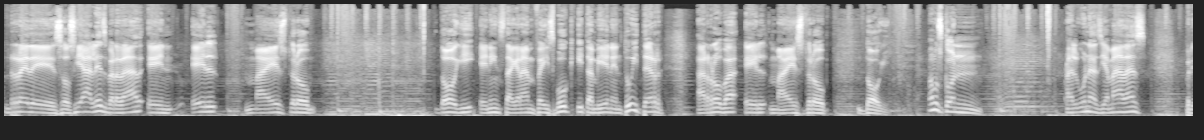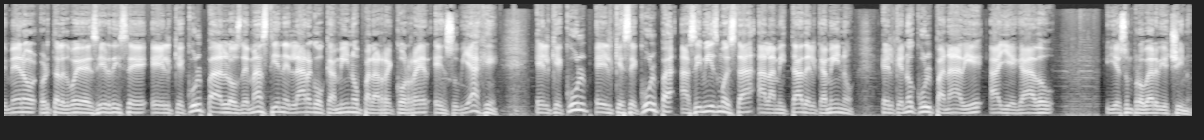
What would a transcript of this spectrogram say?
redes sociales, ¿verdad? En el maestro Doggy en Instagram, Facebook y también en Twitter, arroba el maestro Doggy. Vamos con algunas llamadas. Primero, ahorita les voy a decir, dice, el que culpa a los demás tiene largo camino para recorrer en su viaje. El que, el que se culpa a sí mismo está a la mitad del camino. El que no culpa a nadie ha llegado, y es un proverbio chino.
